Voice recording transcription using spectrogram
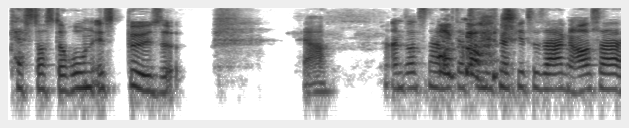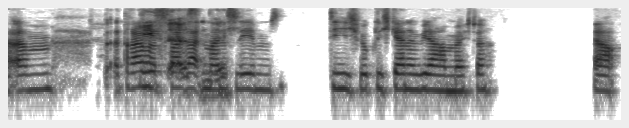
Testosteron ist böse. Ja, ansonsten habe oh ich dazu Gott. nicht mehr viel zu sagen, außer ähm, 302 Seiten meines Lebens, die ich wirklich gerne wieder haben möchte. Ja,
